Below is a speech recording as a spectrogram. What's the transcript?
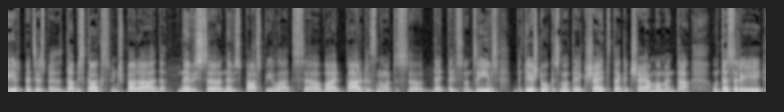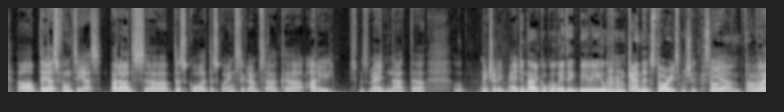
ir pēc iespējas dabiskāks. Viņš parāda nevis, nevis pārspīlētas vai pārgraznotas detaļas no dzīves, bet tieši to, kas notiek šeit, tagad, šajā momentā. Un tas arī tajās funkcijās parādās. Tas, ko, tas, ko Instagram sāk arī vismaz mēģināt Viņš arī mēģināja kaut ko līdzīgu, bija rīli. Mm -hmm, Candid stories man šķiet, ka savu, jā, tā vai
